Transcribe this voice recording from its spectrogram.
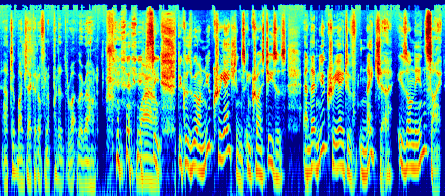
And I took my jacket off and I put it the right way around. Wow. See, because we are new creations in Christ Jesus, and that new creative nature is on the inside.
